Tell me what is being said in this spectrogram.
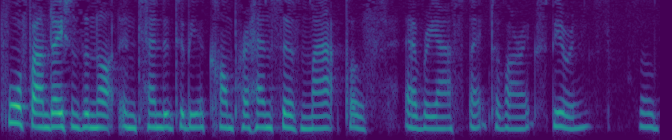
four foundations are not intended to be a comprehensive map of every aspect of our experience. So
